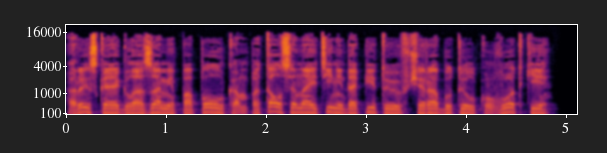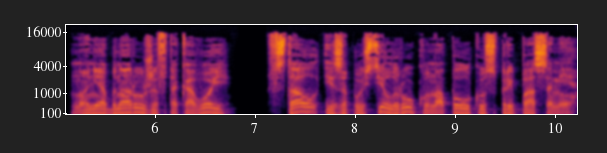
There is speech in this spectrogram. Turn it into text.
рыская глазами по полкам, пытался найти недопитую вчера бутылку водки, но не обнаружив таковой, встал и запустил руку на полку с припасами.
